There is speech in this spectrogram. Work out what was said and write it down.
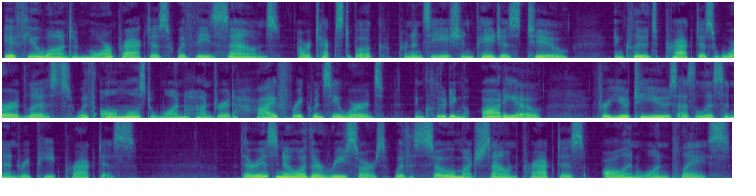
If you want more practice with these sounds, our textbook, Pronunciation Pages 2, includes practice word lists with almost 100 high frequency words, including audio, for you to use as listen and repeat practice. There is no other resource with so much sound practice all in one place.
